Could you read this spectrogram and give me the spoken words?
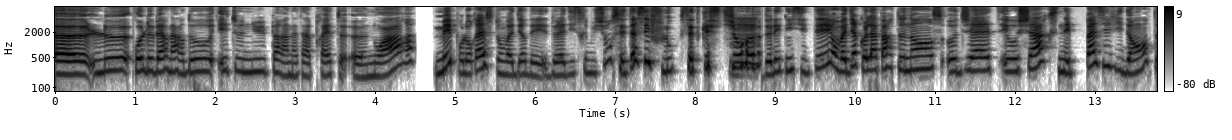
Euh, le rôle de Bernardo est tenu par un interprète euh, noir. Mais pour le reste, on va dire des, de la distribution, c'est assez flou cette question de l'ethnicité. On va dire que l'appartenance aux Jets et aux Sharks n'est pas évidente.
